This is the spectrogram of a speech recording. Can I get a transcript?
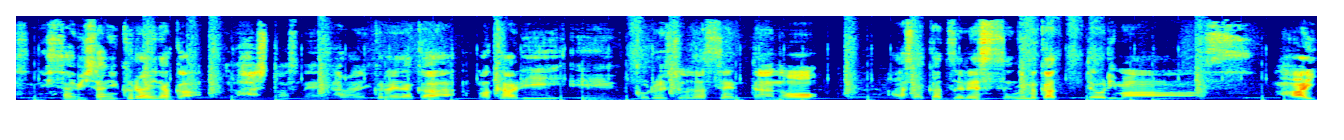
すね、久々に暗い中、走ってますね。暗い中、幕張、えー、ゴルフ上達センターの朝活レッスンに向かっております。はい。い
